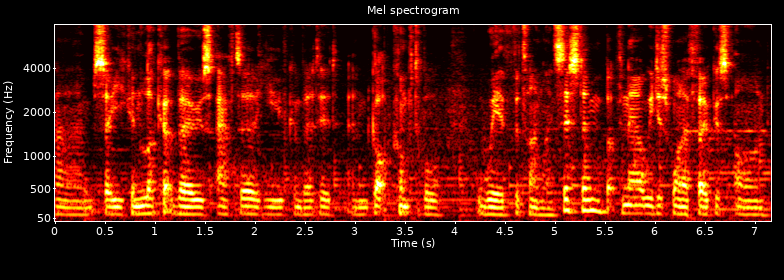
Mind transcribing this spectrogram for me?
Um, so you can look at those after you've converted and got comfortable with the timeline system. But for now, we just want to focus on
